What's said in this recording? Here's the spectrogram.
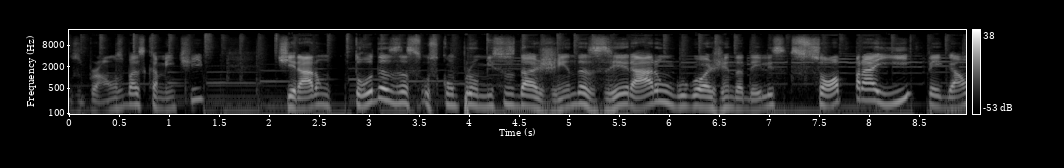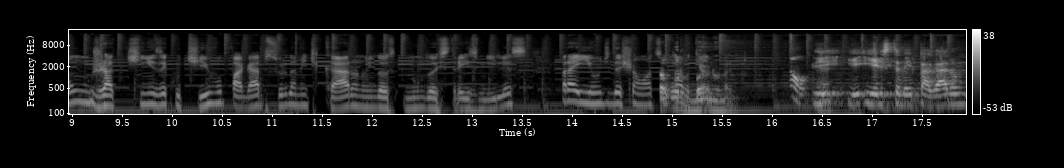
os Browns basicamente tiraram todos os compromissos da agenda, zeraram o Google Agenda deles só para ir pegar um jatinho executivo, pagar absurdamente caro no 123 milhas para ir onde deixar um. Urbano, né? Não, é. e, e, eles também pagaram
